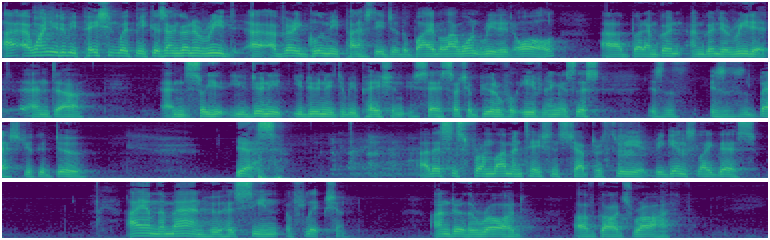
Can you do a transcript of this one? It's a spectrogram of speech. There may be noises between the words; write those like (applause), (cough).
I, I want you to be patient with me because I'm going to read a, a, very gloomy passage of the Bible. I won't read it all, uh, but I'm going, I'm going to read it. And, uh, and so you, you, do need, you do need to be patient. You say, such a beautiful evening. Is this, is this, is this the best you could do? Yes. Uh, this is from Lamentations chapter 3. It begins like this I am the man who has seen affliction under the rod of God's wrath.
